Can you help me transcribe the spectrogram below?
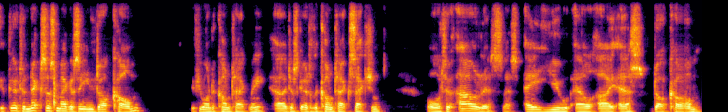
You go to nexusmagazine.com if you want to contact me. Uh, just go to the contact section or to our list. That's A U L I S dot com.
